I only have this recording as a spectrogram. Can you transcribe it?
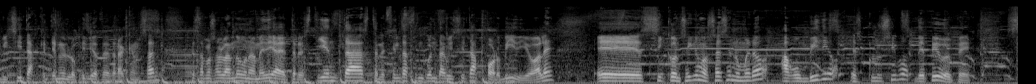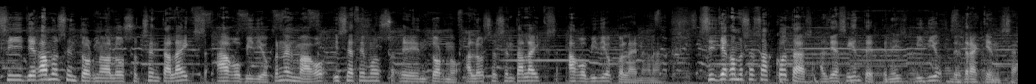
visitas que tienen los vídeos de Draken Sun. Estamos hablando de una media de 300, 350 visitas por vídeo, ¿vale? Eh, si conseguimos ese número, hago un vídeo exclusivo de PvP. Si llegamos en torno a los 80 likes, hago vídeo con el mago. Y si hacemos en torno a los 60 likes, hago vídeo con la enana. Si llegamos a esas cotas, al día siguiente tenéis vídeo de Draken Sun.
